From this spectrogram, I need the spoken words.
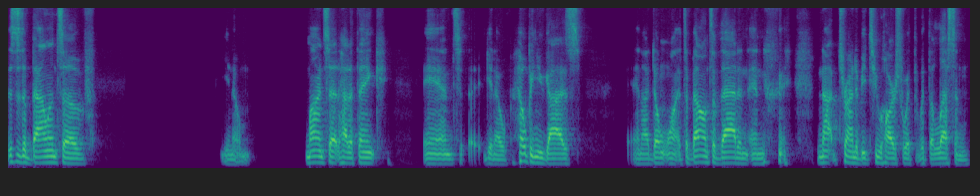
this is a balance of, you know, mindset, how to think, and, you know, helping you guys and I don't want it's a balance of that and and not trying to be too harsh with with the lesson.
